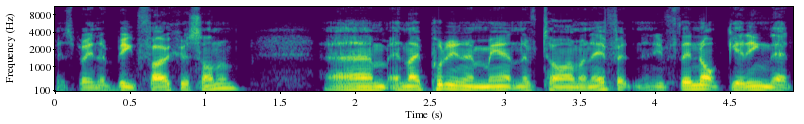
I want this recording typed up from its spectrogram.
It's been a big focus on them, um, and they put in a mountain of time and effort. And if they're not getting that,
